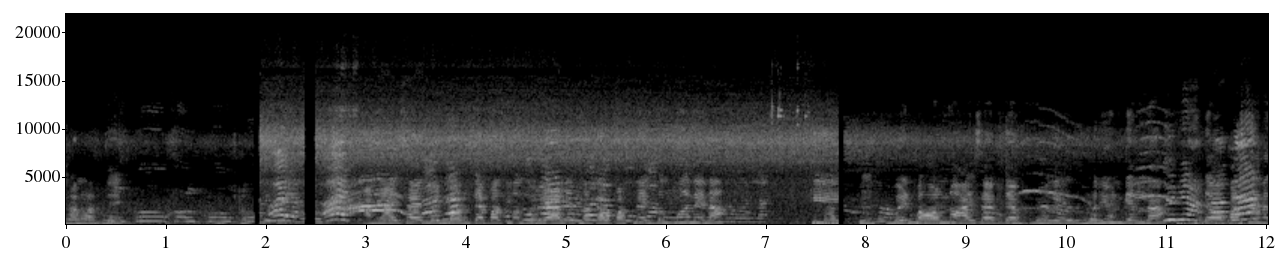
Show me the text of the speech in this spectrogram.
छान वाटते आणि आईसाहेब बहीण भाऊ त्यापासून घरी आलेत ना तेव्हापासून एकदम मन आहे ना की बहीण भावांनो आई साहेब त्या म्हणजे घरी येऊन गेले ना तेव्हापासून ना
